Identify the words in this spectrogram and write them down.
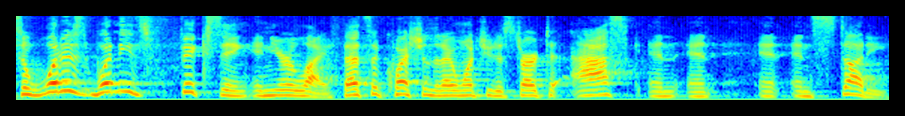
so, what, is, what needs fixing in your life? That's a question that I want you to start to ask and, and, and, and study.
